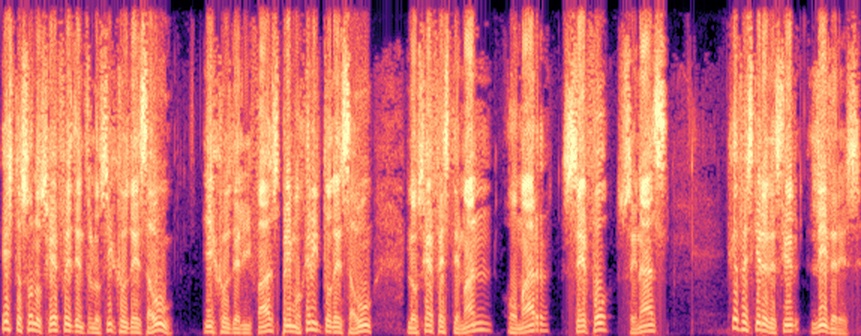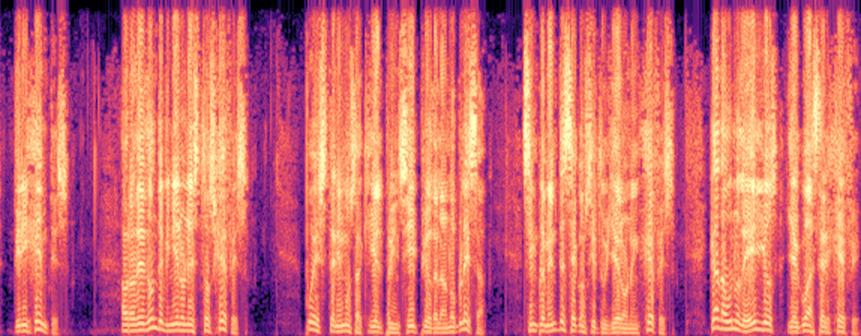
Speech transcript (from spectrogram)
Estos son los jefes de entre los hijos de Esaú, hijos de Elifaz, primogénito de Esaú, los jefes Temán, Omar, Cefo, Cenaz. Jefes quiere decir líderes, dirigentes. Ahora, ¿de dónde vinieron estos jefes? Pues tenemos aquí el principio de la nobleza. Simplemente se constituyeron en jefes. Cada uno de ellos llegó a ser jefe.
